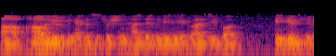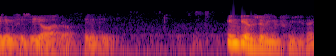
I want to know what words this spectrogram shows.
How are you looking at the situation? Has there been any advisory for Indians living in Fiji or anything? Indians living in Fiji, right?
